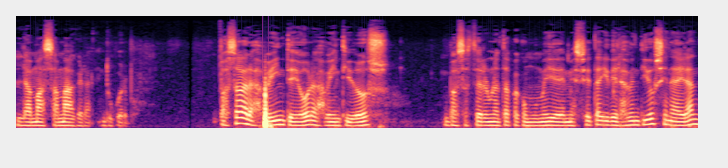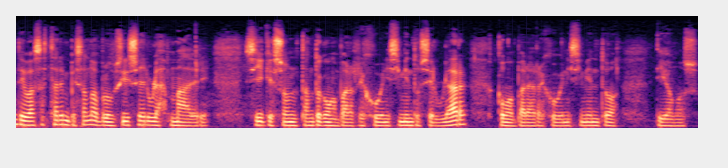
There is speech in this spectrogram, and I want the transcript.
la masa magra en tu cuerpo. Pasadas las 20 horas 22, vas a estar en una etapa como media de meseta y de las 22 en adelante vas a estar empezando a producir células madre, ¿sí? que son tanto como para rejuvenecimiento celular, como para rejuvenecimiento, digamos,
